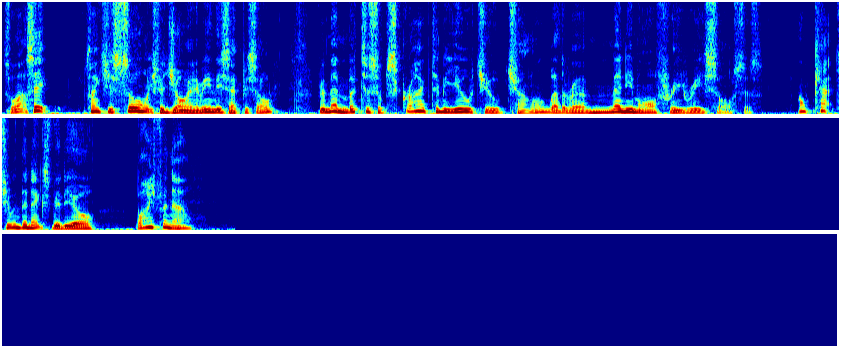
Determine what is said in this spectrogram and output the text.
So that's it. Thank you so much for joining me in this episode. Remember to subscribe to my YouTube channel where there are many more free resources. I'll catch you in the next video. Bye for now.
